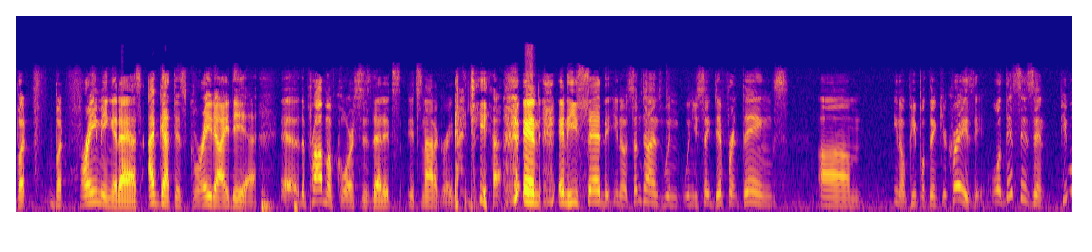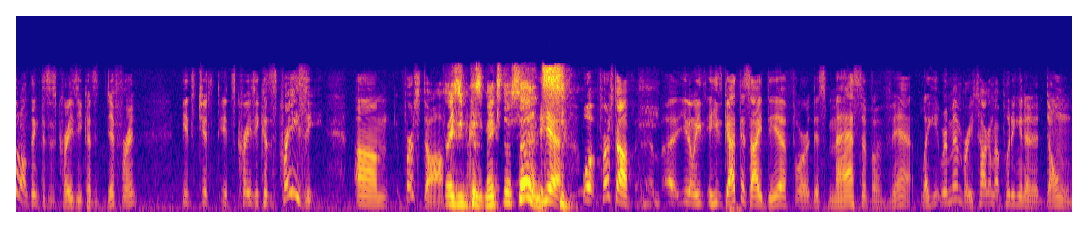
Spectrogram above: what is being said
but but framing it as I've got this great idea. Uh, the problem, of course, is that it's it's not a great idea. And and he said, you know, sometimes when when you say different things, um, you know, people think you're crazy. Well, this isn't. People don't think this is crazy because it's different. It's just it's crazy because it's crazy. Um, first off, crazy because it makes no sense. Yeah. Well, first off, uh, you know, he, he's got this idea for this massive event. Like, remember, he's talking about putting it in a dome.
